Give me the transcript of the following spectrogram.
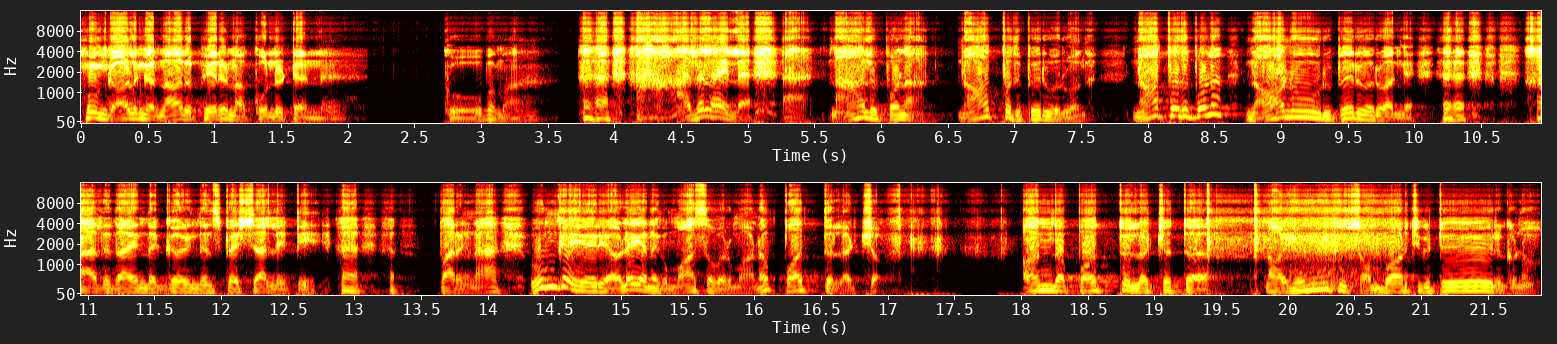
உங்க ஆளுங்க நாலு பேரை நான் கொன்னுட்டேன்னு. கோபமா? அதெல்லாம் இல்ல. அஹ், நாலு போனா நாற்பது பேர் வருவாங்க. நாற்பது போனா நானூறு பேர் வருவாங்க. அதுதான் இந்த கோவிந்தன் ஸ்பெஷாலிட்டி பாருங்கண்ணா உங்க ஏரியாவில் எனக்கு மாச வருமானம் பத்து லட்சம். அந்த பத்து லட்சத்தை நான் என்னைக்கு சம்பாரிச்சுக்கிட்டே இருக்கணும்?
